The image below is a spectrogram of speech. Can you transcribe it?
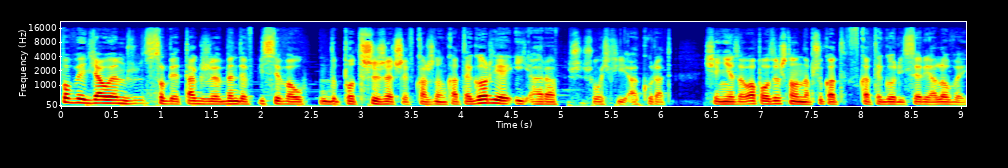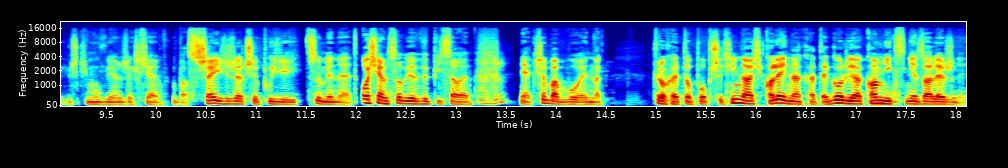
powiedziałem sobie tak, że będę wpisywał po trzy rzeczy w każdą kategorię i Ara w przyszłości akurat się nie załapał. Zresztą na przykład w kategorii serialowej już ci mówiłem, że chciałem chyba z sześć rzeczy, później w sumie nawet osiem sobie wypisałem. Mhm. Nie, trzeba było jednak trochę to poprzecinać. Kolejna kategoria, komiks niezależny.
